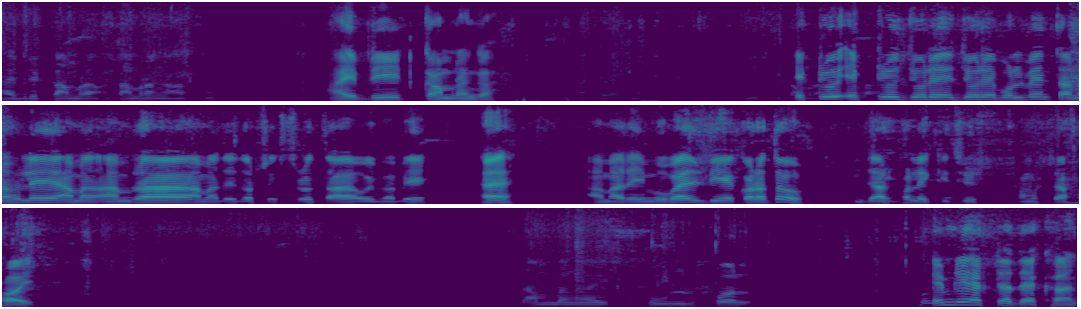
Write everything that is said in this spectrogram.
হাইব্রিড কামরা কামরাঙা আছে। হাইব্রিড কামরাঙ্গা একটু একটু জোরে জোরে বলবেন তা না হলে আমরা আমাদের দর্শক শ্রোতা ওইভাবে হ্যাঁ আমার এই মোবাইল দিয়ে করা তো যার ফলে কিছু সমস্যা হয়। কামরাঙায় ফুল ফল এমনি একটা দেখান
